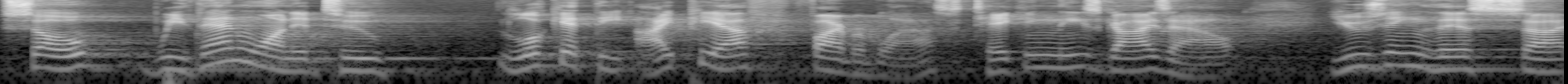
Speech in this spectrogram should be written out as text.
So we then wanted to look at the IPF fibroblasts, taking these guys out, using this uh,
